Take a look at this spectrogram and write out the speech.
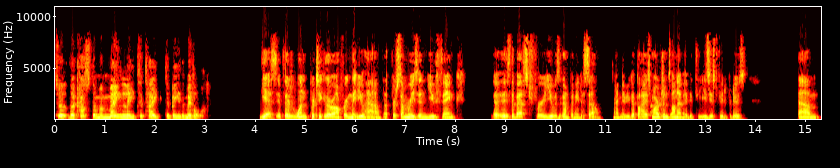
to the customer mainly to take to be the middle one. Yes, if there's one particular offering that you have that for some reason you think is the best for you as a company to sell, right? Maybe you got the highest margins on it, maybe it's the easiest for you to produce. Um,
